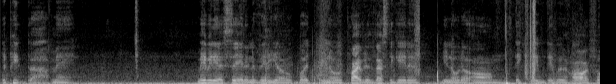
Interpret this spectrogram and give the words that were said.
the people, oh, man. Maybe they'll say it in the video, but, you know, private investigator, you know, the, um, they, they, they went hard for,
